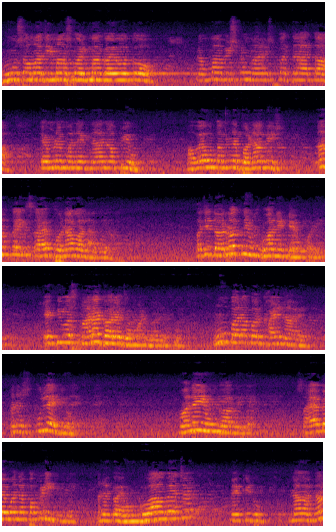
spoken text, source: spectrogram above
હું સમાધિમાં સ્વર્ગમાં ગયો હતો. બ્રહ્મા, વિષ્ણુ, મહેશ બધા હતા. તેમણે મને જ્ઞાન આપ્યું. હવે હું તમને ભણાવીશ. આમ કઈ સાહેબ ભણાવવા લાગ્યા. પછી દરરોજની ઊંઘવાની ટેવ પડી એક દિવસ મારા ઘરે જમણવાર હતું. હું બરાબર ખાઈને આવ્યો અને સ્કૂલે ગયો. મને ઊંઘ આવી ગઈ. સાહેબે મને પકડી દીધો અને કહે ઊંઘવા આવે છે? મેં કીધું, ના ના,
